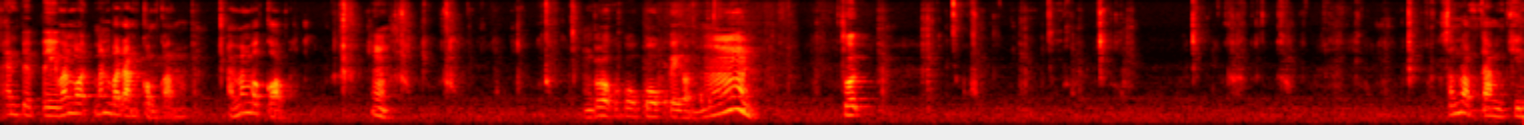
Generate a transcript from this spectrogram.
แผ่นเปรย์ๆมันมันบดำกลมกล่อมอันมันประกอบ อืมมันก็โปะโปะเปก่อน อืมสุดสำหรับตำกิน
